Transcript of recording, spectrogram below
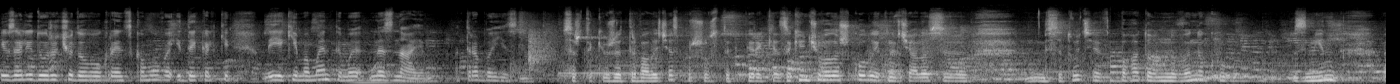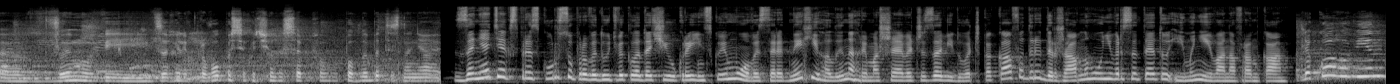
І взагалі дуже чудова українська мова, і декілька які моменти ми не знаємо, треба її знати. Все ж таки вже тривалий час пройшов з тих пір, як я закінчувала школу, як навчалася в інституті. Багато новинок, змін е, в вимові і взагалі правописі хотілося б поглибити знання. Заняття експрес-курсу проведуть викладачі української мови. Серед них і Галина Гримашевич, завідувачка кафедри Державного університету імені Івана Франка. Для кого він?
